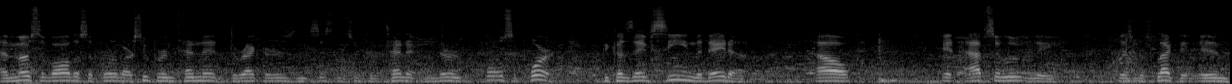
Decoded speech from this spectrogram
and most of all the support of our superintendent, directors, and assistant superintendent. And they're in full support because they've seen the data, how it absolutely is reflected in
